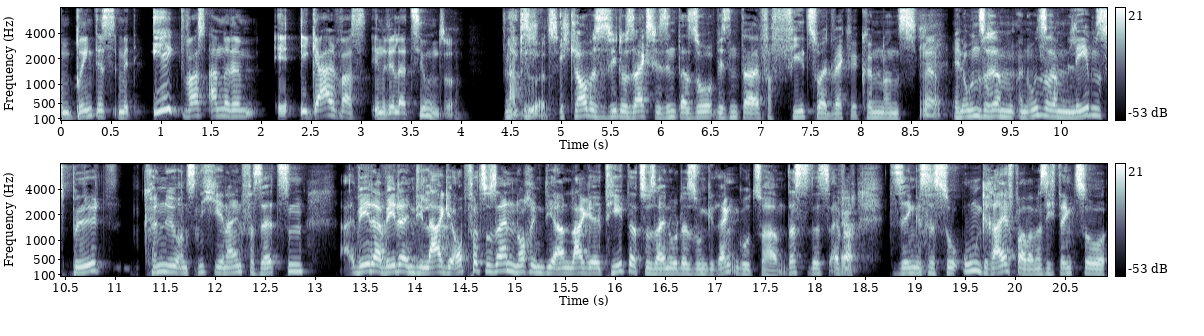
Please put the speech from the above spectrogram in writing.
und bringt es mit irgendwas anderem, e, egal was, in Relation so. Absurd. Ich, ich, glaube, es ist wie du sagst, wir sind da so, wir sind da einfach viel zu weit weg. Wir können uns ja. in unserem, in unserem Lebensbild können wir uns nicht hineinversetzen, weder, weder in die Lage Opfer zu sein, noch in die Lage Täter zu sein oder so ein Gedankengut zu haben. Das, das ist einfach, ja. deswegen ist es so ungreifbar, weil man sich denkt so,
